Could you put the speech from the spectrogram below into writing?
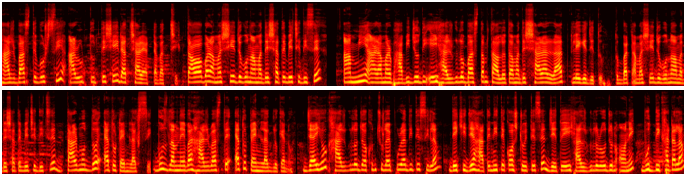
হাঁস বাঁচতে বসছি আর উঠতে উঠতে সেই রাত সাড়ে আটটা বাজছে। তাও আবার আমার সে যখন আমাদের সাথে বেছে দিছে। আমি আর আমার ভাবি যদি এই হাঁসগুলো বাঁচতাম, তাহলে তো আমাদের সারা রাত লেগে যেত। তো বাট আমার সে যৌবনও আমাদের সাথে বেছে দিচ্ছে, তার মধ্যেও এত টাইম লাগছে। বুঝলাম না এবার হাঁস বাঁচতে এত টাইম লাগল কেন? যাই হোক, হাঁসগুলো যখন চুলায় পুরা দিতেছিলাম, দেখি যে হাতে নিতে কষ্ট হইতেছে, যেহেতু এই হাঁসগুলোর ওজন অনেক, বুদ্ধি খাটালাম।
